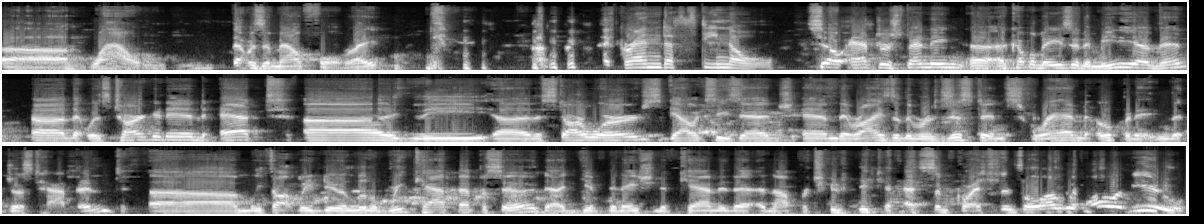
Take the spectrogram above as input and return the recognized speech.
Uh, wow, that was a mouthful, right? The Grandestino. So, after spending uh, a couple days at a media event uh, that was targeted at uh, the uh, the Star Wars Galaxy's Edge and the Rise of the Resistance grand opening that just happened, um, we thought we'd do a little recap episode. I'd give the nation of Canada an opportunity to ask some questions, along with all of you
